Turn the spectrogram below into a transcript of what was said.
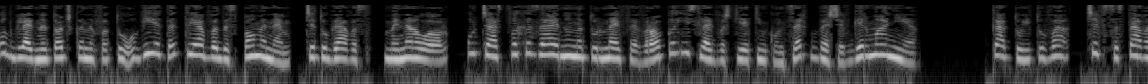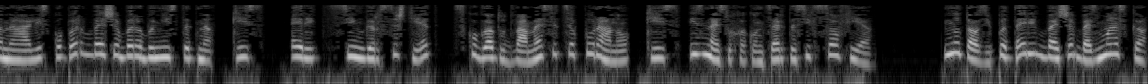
От гледна точка на фактологията трябва да споменем, че тогава с Меналор участваха заедно на турне в Европа и следващият им концерт беше в Германия. Както и това, че в състава на Алис Купър беше барабанистът на Кис, Ерик Сингър същият, с когото два месеца по-рано, Кис, изнесоха концерта си в София. Но този път Ерик беше без маска.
